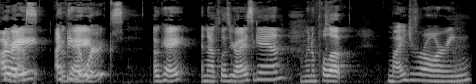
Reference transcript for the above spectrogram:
All right. Yes, I think okay. it works. Okay, and now close your eyes again. I'm gonna pull up my drawing.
